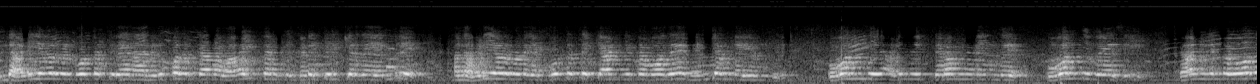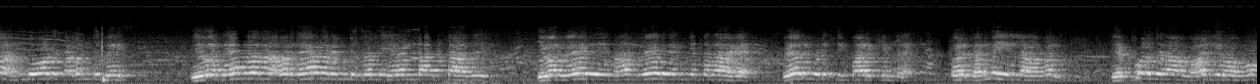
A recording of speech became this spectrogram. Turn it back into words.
இந்த அடியவர்கள் கூட்டத்திலே நான் இருப்பதற்கான வாய்ப்பு எனக்கு கிடைத்திருக்கிறதே என்று அந்த அடியவர்களுடைய கூட்டத்தை காண்கின்ற போதே நெஞ்சம் நெகிழ்ந்து உவந்து அடிமை திறம் நினைந்து உவந்து பேசி காண்கின்ற போது அன்போடு கலந்து பேசி இவர் தேவர் அவர் தேவர் என்று சொல்லி இரண்டாட்டாது. இவர் வேறு நான் வேறு என்கின்றதாக வேறுபடுத்தி பார்க்கின்ற ஒரு தன்மை இல்லாமல் எப்பொழுது நாம் வாழ்கிறோமோ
